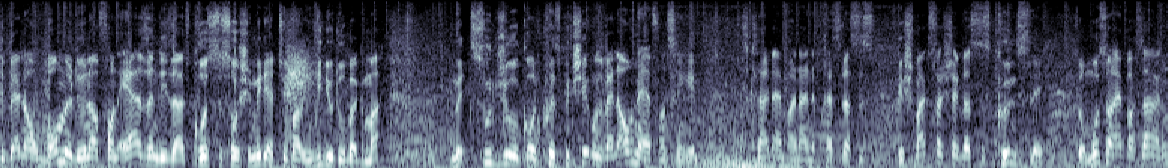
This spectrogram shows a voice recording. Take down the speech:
Die werden auch Bommeldöner von Ersen, dieser als größte Social Media Typ, habe ich ein Video drüber gemacht. Mit Sujuk und Crispy Chicken und werden auch eine 11 von 10 geben. Knallt einfach in deine Fresse. Das ist geschmacksversteckt, das ist künstlich. So muss man einfach sagen.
